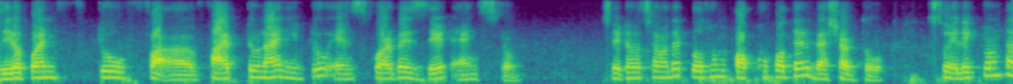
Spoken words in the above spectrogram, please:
Zero point two five two nine into N square by Z angstrom সেটা হচ্ছে আমাদের প্রথম কক্ষপথের ব্যাসার্ধ। সো ইলেকট্রনটা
